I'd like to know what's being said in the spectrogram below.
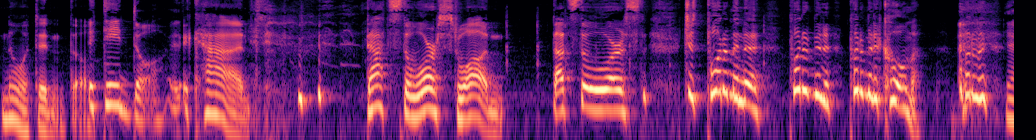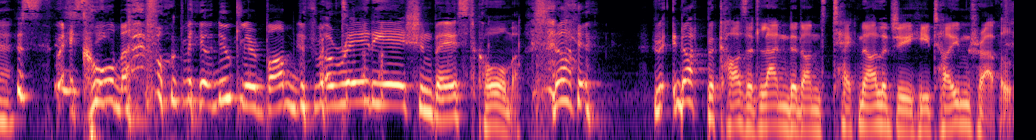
no, it didn't though. It did though. It- It can't. That's the worst one. That's the worst. Just put him in a put him in a put him in a coma. Put him in Yeah. just, a just- coma. Fuck me, a nuclear bomb just a radiation based coma. Not not because it landed on technology he time travelled.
